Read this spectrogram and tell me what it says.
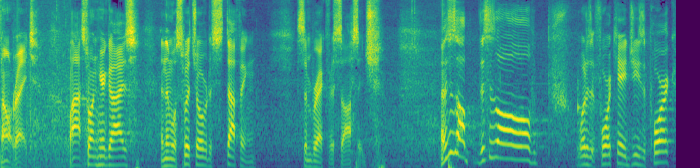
All right, last one here, guys, and then we'll switch over to stuffing some breakfast sausage. Now this is all, this is all, what is it, 4 kgs of pork.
